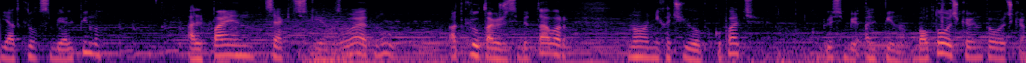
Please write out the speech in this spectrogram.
я открыл себе Альпину. Альпайн, всячески ее называют. Ну, открыл также себе Тавр, но не хочу его покупать. Куплю себе Альпину. Болтовочка, винтовочка.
